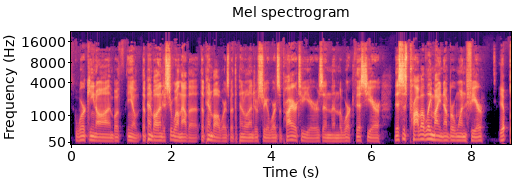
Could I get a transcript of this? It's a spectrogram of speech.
Mm-hmm. working on both, you know, the pinball industry, well, now the the pinball awards, but the pinball industry awards the prior two years, and then the work this year. This is probably my number one fear Yep.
